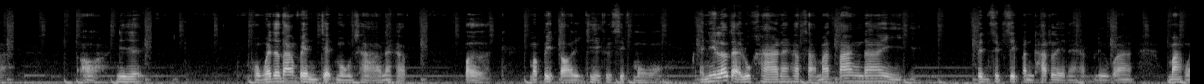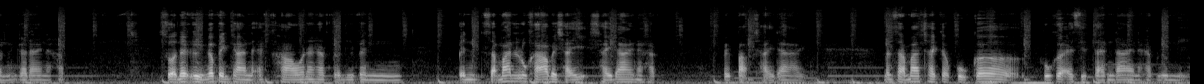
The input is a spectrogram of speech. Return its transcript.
า อ๋อ นี่จะผมก็จะตั้งเป็น7โมงเช้านะครับ เปิดมาปิดตอนอีกทีคือ 10โมง อันนี้แล้วแต่ลูกค้านะครับ สามารถตั้งได้เป็น 10 10บรรทัดเลยนะครับ หรือว่ามากกว่านั้นก็ได้นะครับ ส่วนอื่นๆก็เป็นการ Account นะครับ ตัวนี้เป็นเป็นสามารถลูกค้าเอาไปใช้ใช้ได้นะครับ ไปปรับใช้ได้ มันสามารถใช้กับ Google Google Assistant ได้นะครับ รุ่นนี้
